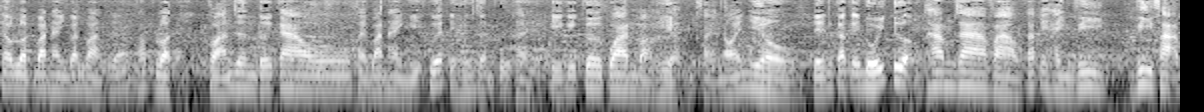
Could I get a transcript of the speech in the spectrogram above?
Theo luật ban hành văn bản pháp luật, tòa án dân tối cao phải ban hành nghị quyết để hướng dẫn cụ thể. Thì cái cơ quan bảo hiểm phải nói nhiều đến các cái đối tượng tham gia vào các cái hành vi vi phạm.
